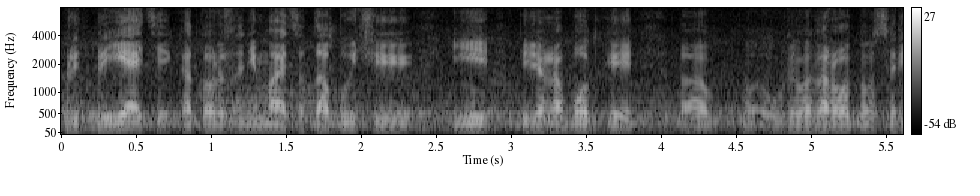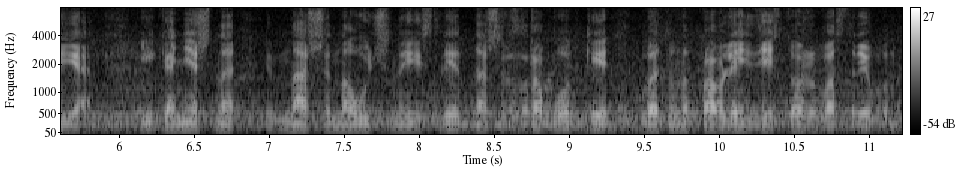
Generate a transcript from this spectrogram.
предприятий, которые занимаются добычей и переработкой а, углеводородного сырья. И, конечно, наши научные исследования, наши разработки в этом направлении здесь тоже востребованы.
